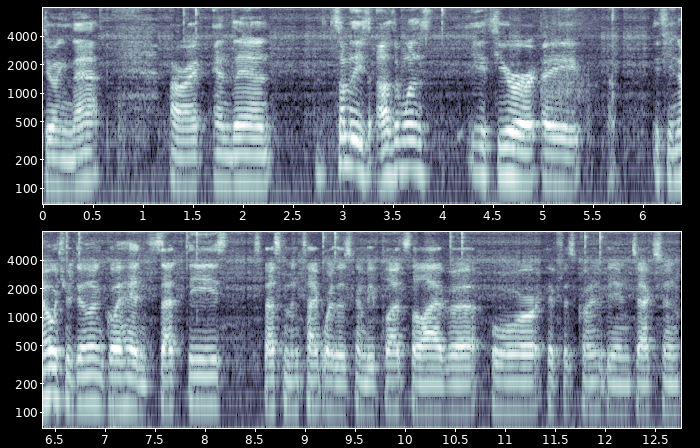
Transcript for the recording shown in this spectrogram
doing that. All right, and then some of these other ones, if you're a, if you know what you're doing, go ahead and set these specimen type, whether it's going to be blood, saliva, or if it's going to be injection.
